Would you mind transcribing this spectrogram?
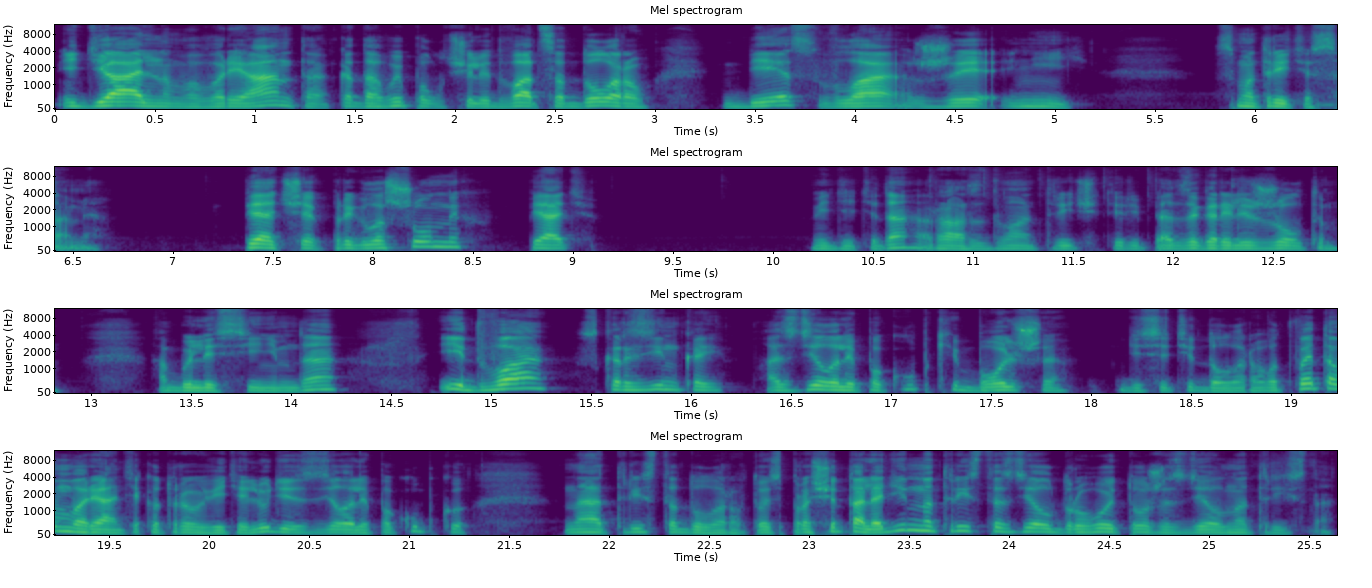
идеального варианта, когда вы получили 20 долларов без вложений. Смотрите сами. 5 человек приглашенных, 5 Видите, да? Раз, два, три, четыре, пять. Загорелись желтым, а были синим, да? И два с корзинкой, а сделали покупки больше 10 долларов. Вот в этом варианте, который вы видите, люди сделали покупку на 300 долларов. То есть просчитали, один на 300 сделал, другой тоже сделал на 300.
